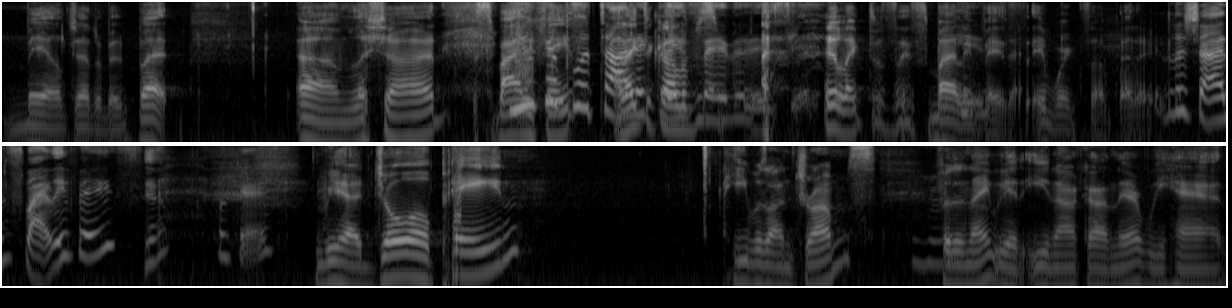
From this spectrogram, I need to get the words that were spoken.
male gentleman, but um LaShawn, smiley you can face. I like to call him. sm- I like to say smiley He's face. It works out better. Lashad smiley face. Yeah. Okay. We had Joel Payne. He was on drums Mm-hmm. for the night. We had Enoch on there. We had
